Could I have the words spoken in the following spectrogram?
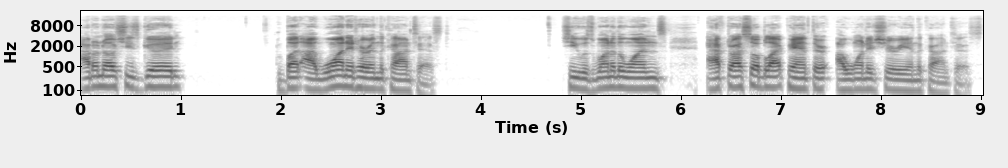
I don't know if she's good, but I wanted her in the contest. She was one of the ones after I saw Black Panther, I wanted Shuri in the contest.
